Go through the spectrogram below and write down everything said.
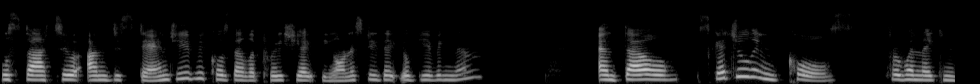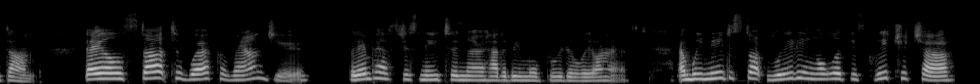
will start to understand you because they'll appreciate the honesty that you're giving them. And they'll schedule in calls for when they can dump. They'll start to work around you but empaths just need to know how to be more brutally honest. And we need to stop reading all of this literature.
